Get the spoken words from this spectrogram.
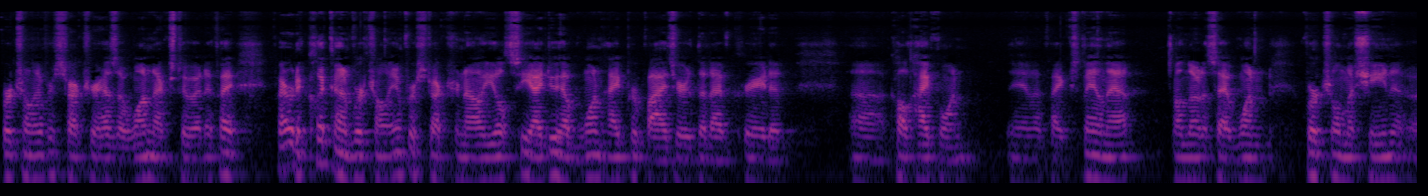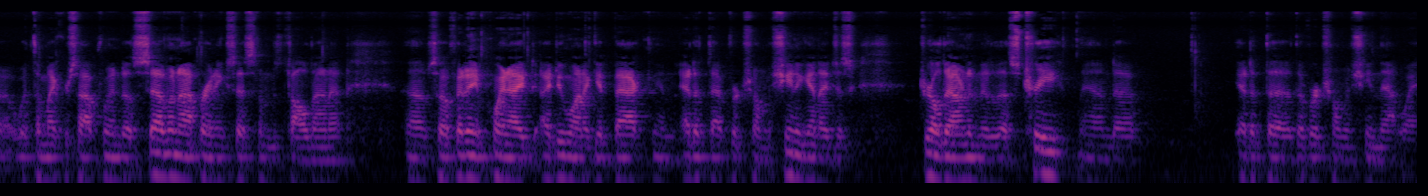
virtual infrastructure has a one next to it. If I if I were to click on virtual infrastructure now, you'll see I do have one hypervisor that I've created uh, called Hype1. And if I expand that, I'll notice I have one virtual machine uh, with the Microsoft Windows 7 operating system installed on it. Uh, so if at any point I, I do want to get back and edit that virtual machine again, I just drill down into this tree and uh, edit the, the virtual machine that way.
